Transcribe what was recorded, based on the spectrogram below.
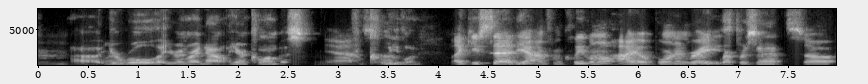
Mm, uh, your role that you're in right now here in Columbus, yeah. from so- Cleveland. like you said, yeah, I'm from Cleveland, Ohio, born and raised. Represent. So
